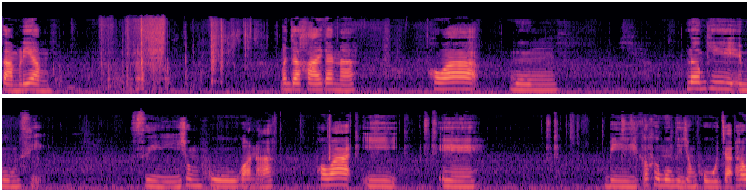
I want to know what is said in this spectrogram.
สามเหลี่ยม มันจะคล้ายกันนะ เพราะว่ามุม เริ่มที่ไอ้มุมสี สีชมพูก่อนนะ เพราะว่า E A B ก็คือมุมสีชมพูจะเท่า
